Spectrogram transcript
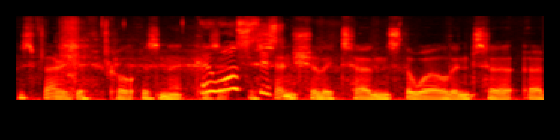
It's very difficult, isn't it? Who Because was it this- essentially turns the world into a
